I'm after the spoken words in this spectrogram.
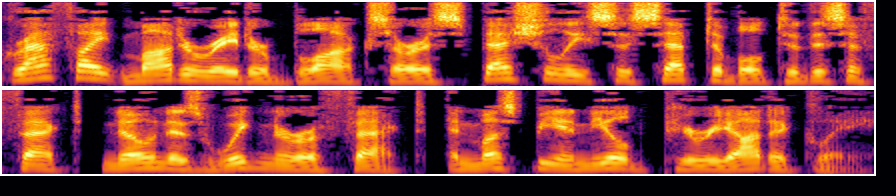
Graphite moderator blocks are especially susceptible to this effect, known as Wigner effect, and must be annealed periodically.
